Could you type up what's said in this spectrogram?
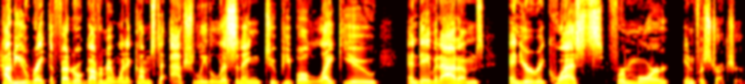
How do you rate the federal government when it comes to actually listening to people like you and David Adams and your requests for more infrastructure?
